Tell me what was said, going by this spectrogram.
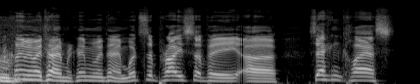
Reclaiming my time. Reclaiming my time. What's the price of a uh, second class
